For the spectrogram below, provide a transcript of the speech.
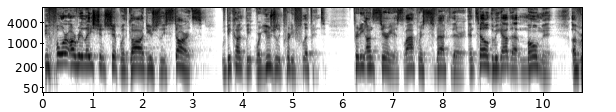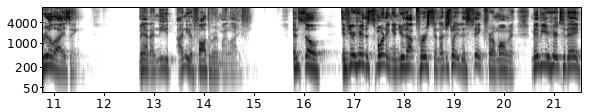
Before our relationship with God usually starts, we become, we're usually pretty flippant pretty unserious, lack respect there until we have that moment of realizing, man, I need, I need a father in my life. And so if you're here this morning and you're that person, I just want you to think for a moment. Maybe you're here today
